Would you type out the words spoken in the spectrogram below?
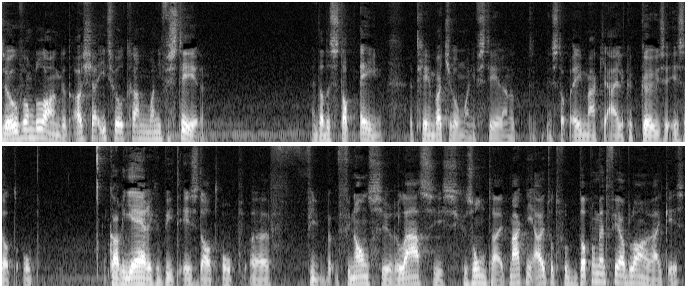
zo van belang dat als jij iets wilt gaan manifesteren, en dat is stap 1, hetgeen wat je wil manifesteren. En dat, in stap 1 maak je eigenlijk een keuze. Is dat op carrièregebied? Is dat op uh, financiën, relaties, gezondheid? Maakt niet uit wat voor op dat moment voor jou belangrijk is.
